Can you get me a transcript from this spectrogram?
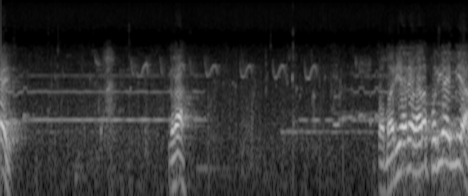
ஏய் இப்ப மரியாதை வர போறியா இல்லையா?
